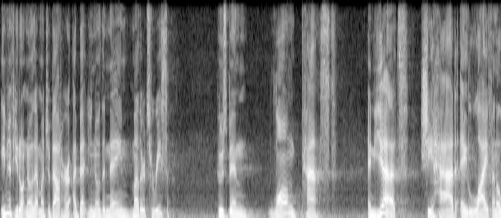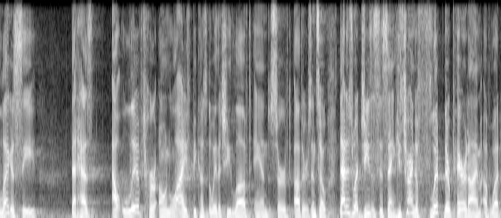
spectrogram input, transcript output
Even if you don't know that much about her, I bet you know the name Mother Teresa, who's been long past, and yet she had a life and a legacy that has outlived her own life because of the way that she loved and served others. And so that is what Jesus is saying. He's trying to flip their paradigm of what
